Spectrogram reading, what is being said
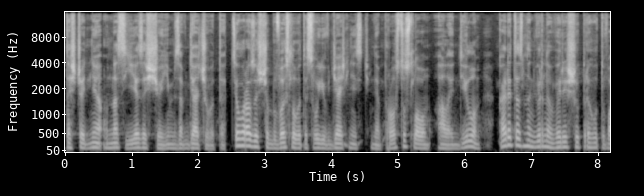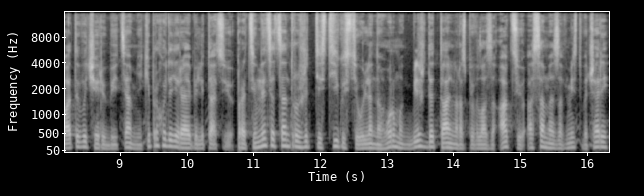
Та щодня у нас є за що їм завдячувати. Цього разу, щоб висловити свою вдячність не просто словом, але ділом, Карітас надвірно вирішив приготувати вечерю бійцям, які проходять реабілітацію. Працівниця центру життєстійкості Уляна Гурмак більш детально розповіла за акцію, а саме за вміст вечері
